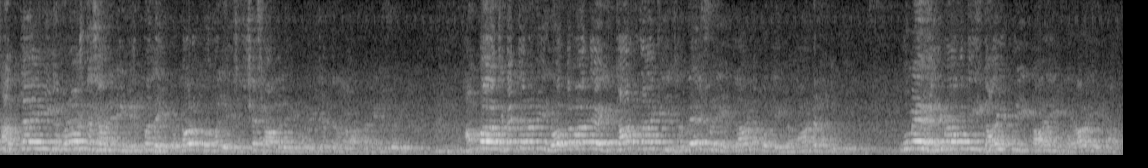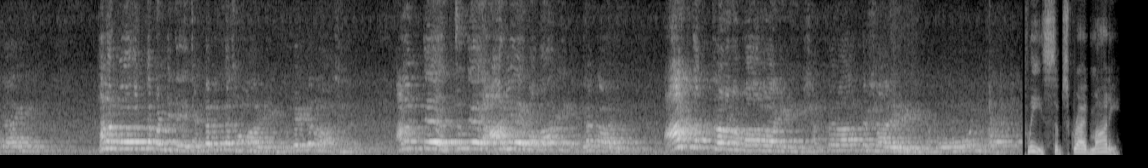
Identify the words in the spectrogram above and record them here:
కాత్యాయని యమనోష్టశాలిని నిర్మలే కఠోర కోమలే శిష్యశామలే గౌరీచంద్రరావు అనే అంబా Please subscribe Modi.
